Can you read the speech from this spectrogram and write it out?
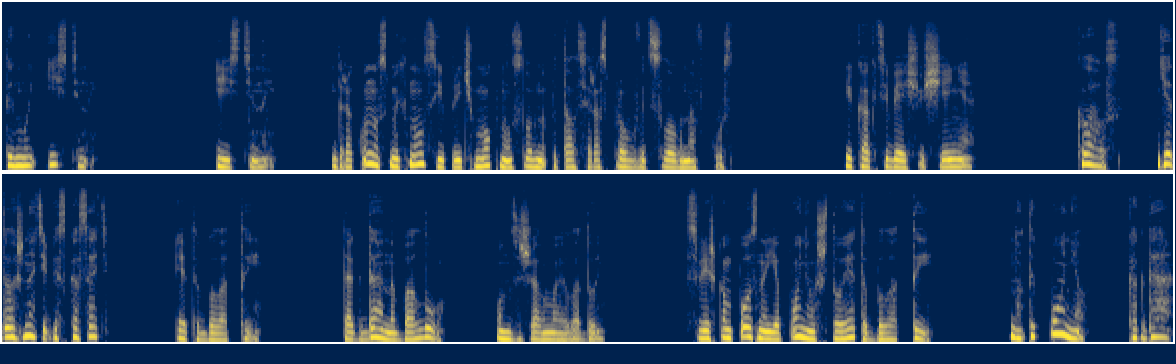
«Ты мой истинный». «Истинный», Дракон усмехнулся и причмокнул, словно пытался распробовать слово на вкус. «И как тебе ощущения?» «Клаус, я должна тебе сказать...» «Это была ты. Тогда на балу...» Он сжал мою ладонь. «Слишком поздно я понял, что это была ты». «Но ты понял. Когда?»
